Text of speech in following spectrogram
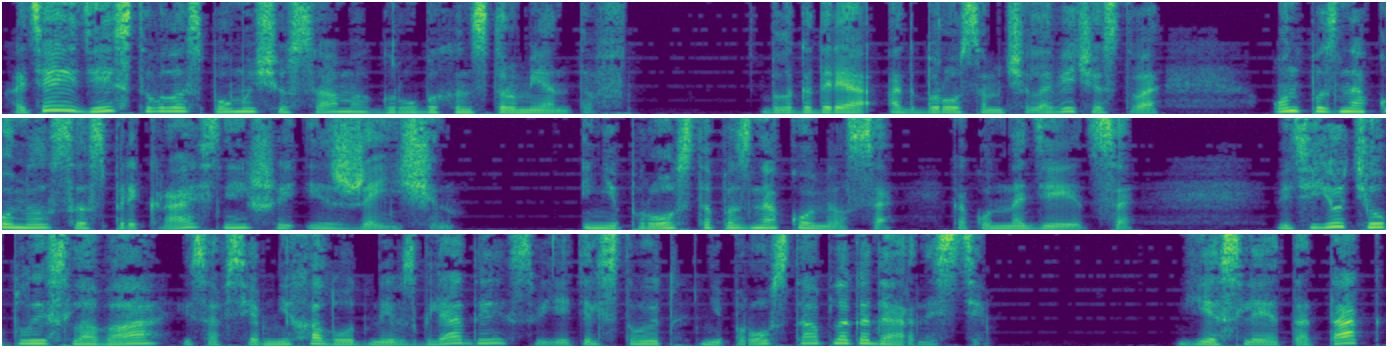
хотя и действовало с помощью самых грубых инструментов. Благодаря отбросам человечества он познакомился с прекраснейшей из женщин. И не просто познакомился, как он надеется, ведь ее теплые слова и совсем не холодные взгляды свидетельствуют не просто о благодарности. Если это так,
